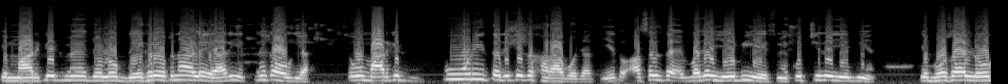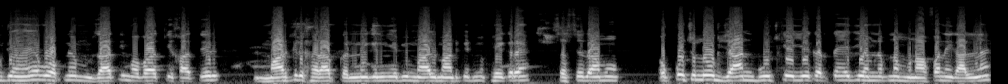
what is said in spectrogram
कि मार्केट में जो लोग देख रहे होते ना, अरे यार, ये इतने का हो गया। तो वो मार्केट पूरी तरीके से ख़राब हो जाती है। तो असल वजह ये भी है इसमें, कुछ चीज़ें ये भी हैं। कि बहुत सारे लोग जो हैं वो अपने ज़ाती मवाद की खातिर मार्केट ख़राब करने के लिए भी माल मार्केट में फेंक रहे हैं, सस्ते दामों। और कुछ लोग जानबूझ के ये करते हैं, जी, हमने अपना मुनाफा निकालना है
